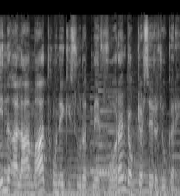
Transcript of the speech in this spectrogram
इन अलामत होने की सूरत में फ़ौर डॉक्टर से रजू करें।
